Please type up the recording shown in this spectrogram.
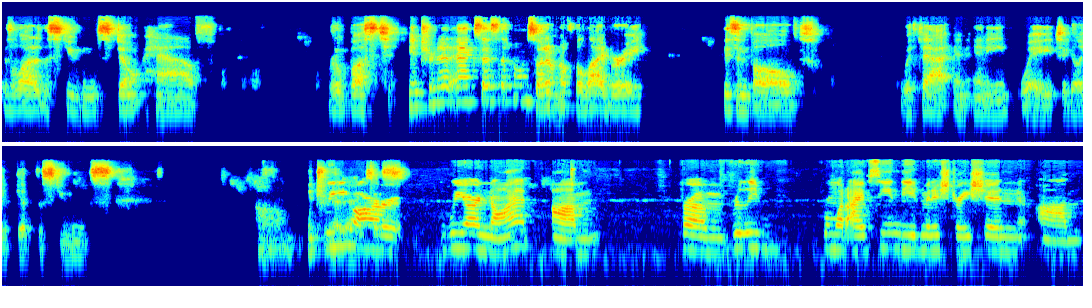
is a lot of the students don't have robust internet access at home. So I don't know if the library is involved with that in any way to like get the students um, internet We are, we are not, um, from really, from what I've seen, the administration, um,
